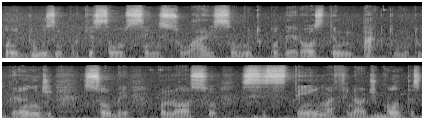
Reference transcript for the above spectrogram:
produzem, porque são sensuais, são muito poderosos, têm um impacto muito grande sobre o nosso sistema. Afinal de contas,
